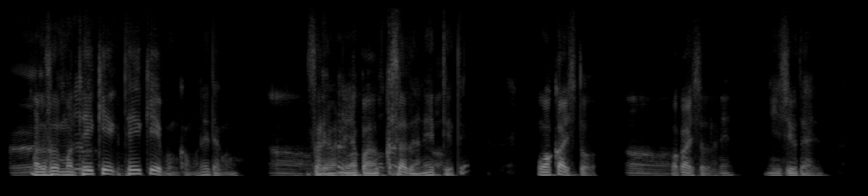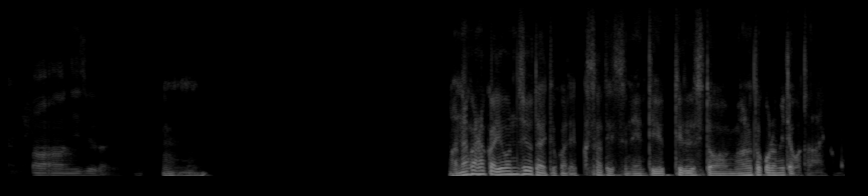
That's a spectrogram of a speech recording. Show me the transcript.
まあ、それも定型、定型文かもね、でも。それはね、やっぱ草だねって言って。若い人、若い人だね。20代。ああ、20代。うん。まあ、なかなか40代とかで草ですねって言ってる人は今のところ見たことないかも。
